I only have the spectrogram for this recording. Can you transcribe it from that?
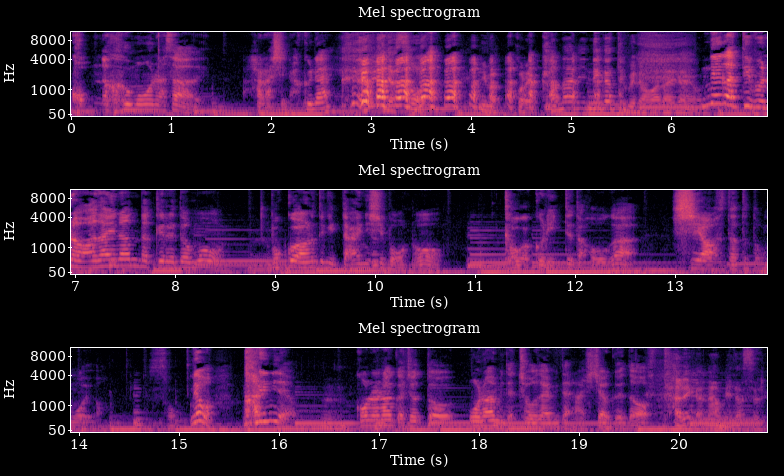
こんな不毛なさ話なくない？いやそう。だ今これかなりネガティブな話題だよ、ネガティブな話題なんだけれどもうん僕はあの時第二志望の共学に行ってた方が幸せだったと思うよ。そう、でも仮にだよ。うん、このなんかちょっとお涙ちょうだいみたいな話しちゃうけど誰が涙する？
